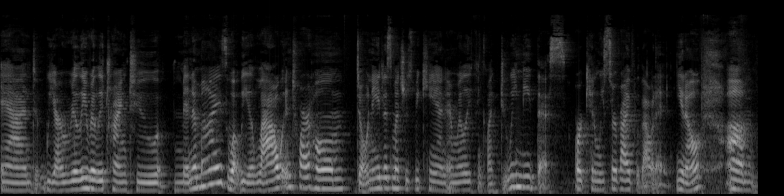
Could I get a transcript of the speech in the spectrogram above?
and we are really, really trying to minimize what we allow into our home, donate as much as we can, and really think like, do we need this or can we survive without it? You know? Um,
